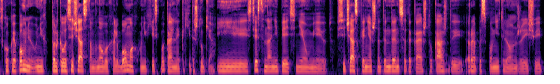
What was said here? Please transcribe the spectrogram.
Сколько я помню, у них только вот сейчас там в новых альбомах у них есть вокальные какие-то штуки. И, естественно, они петь не умеют. Сейчас, конечно, тенденция такая, что каждый рэп-исполнитель, он же еще и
